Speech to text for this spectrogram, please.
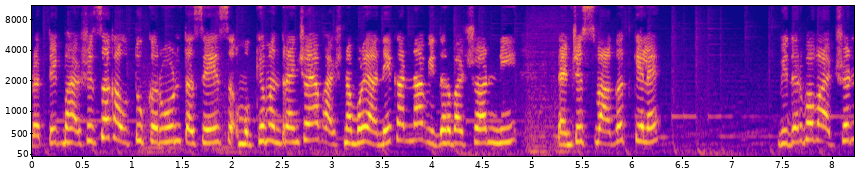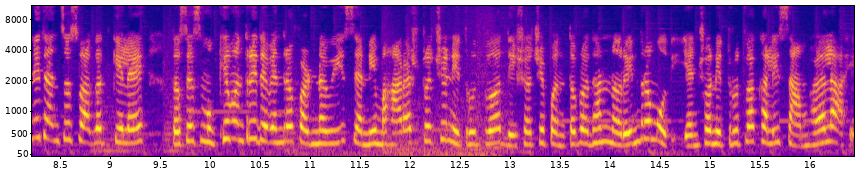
प्रत्येक भाषेचं कौतुक करून तसेच मुख्यमंत्र्यांच्या या भाषणामुळे अनेकांना विदर्भाच्यांनी त्यांचे स्वागत केले विदर्भ वाच्यांनी त्यांचं स्वागत केलंय. तसेच मुख्यमंत्री देवेंद्र फडणवीस यांनी महाराष्ट्राचे नेतृत्व देशाचे पंतप्रधान नरेंद्र मोदी यांच्या नेतृत्वाखाली सांभाळलं आहे.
